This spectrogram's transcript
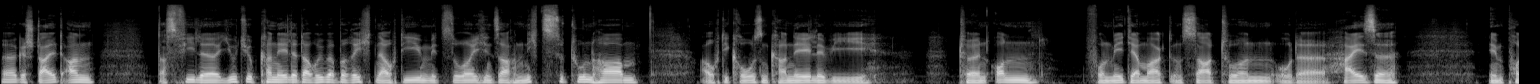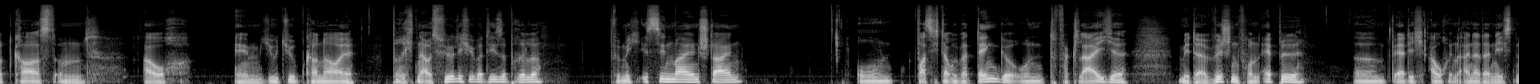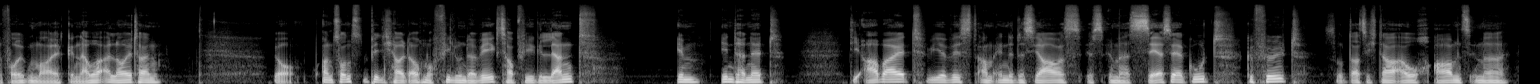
äh, Gestalt an, dass viele YouTube-Kanäle darüber berichten, auch die mit solchen Sachen nichts zu tun haben. Auch die großen Kanäle wie Turn On von Mediamarkt und Saturn oder Heise im Podcast und auch im YouTube-Kanal berichten ausführlich über diese Brille. Für mich ist sie ein Meilenstein. Und was ich darüber denke und vergleiche mit der Vision von Apple, äh, werde ich auch in einer der nächsten Folgen mal genauer erläutern. Ja, ansonsten bin ich halt auch noch viel unterwegs, habe viel gelernt im Internet. Die Arbeit, wie ihr wisst, am Ende des Jahres ist immer sehr, sehr gut gefüllt so dass ich da auch abends immer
